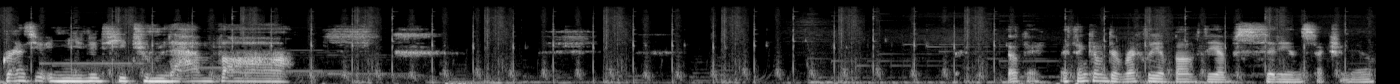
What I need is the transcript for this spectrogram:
grants you immunity to lava. Okay, I think I'm directly above the obsidian section now.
